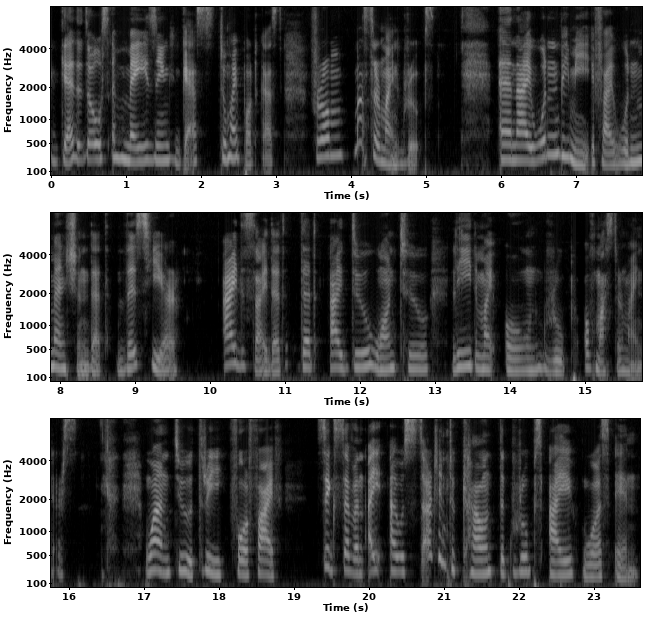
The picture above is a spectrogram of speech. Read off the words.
get those amazing guests to my podcast from mastermind groups. And I wouldn't be me if I wouldn't mention that this year I decided that I do want to lead my own group of masterminders. One, two, three, four, five, six, seven. I, I was starting to count the groups I was in.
